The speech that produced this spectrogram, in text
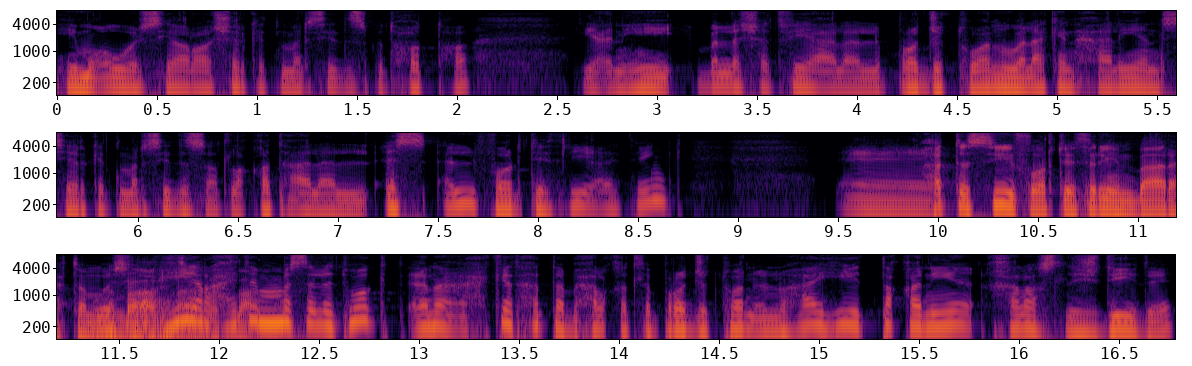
هي مو أول سيارة شركة مرسيدس بتحطها يعني هي بلشت فيها على ال Project 1 ولكن حاليا شركة مرسيدس أطلقتها على ال SL 43 I think حتى ال C 43 امبارح تم امبارح هي راح. يتم مسألة وقت. أنا حكيت حتى بحلقة ال Project 1 إنه هاي هي التقنية خلاص الجديدة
